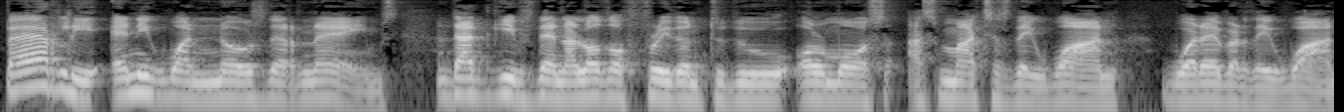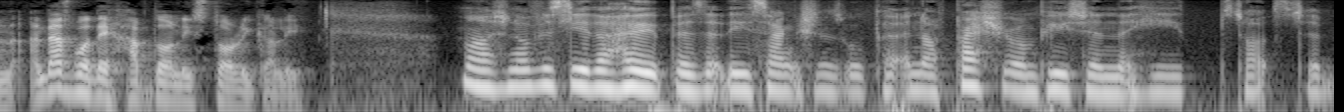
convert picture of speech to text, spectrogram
barely anyone knows their names. That gives them a lot of freedom to do almost as much as they want, whatever they want. And that's what they have done historically. Martin, obviously the hope is that these sanctions will put enough pressure on Putin that he starts to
